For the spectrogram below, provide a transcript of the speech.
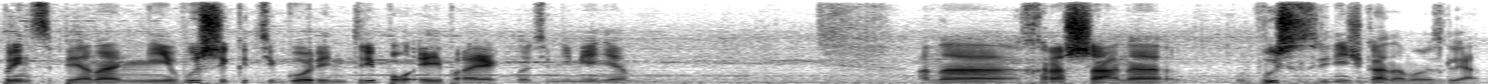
в принципе, она не высшей категории, не AAA проект, но тем не менее, она хороша, она выше среднячка, на мой взгляд.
